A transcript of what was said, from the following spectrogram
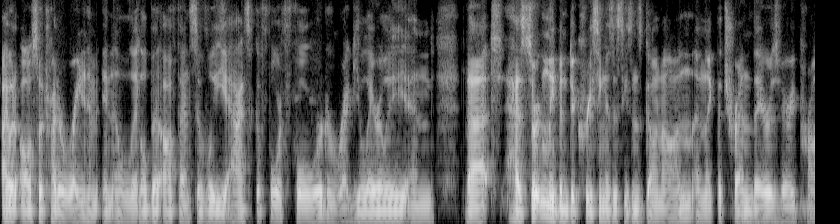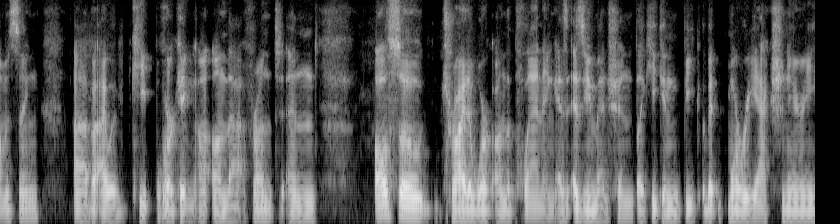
I would also try to rein him in a little bit offensively. He acts like a fourth forward regularly, and that has certainly been decreasing as the season's gone on. And like the trend there is very promising. Uh, but I would keep working on, on that front and also try to work on the planning as as you mentioned like he can be a bit more reactionary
